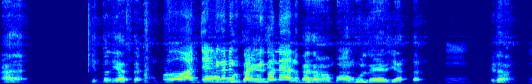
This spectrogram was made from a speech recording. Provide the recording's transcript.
ఆ? యుద్ధం చేస్తాడు. ఇప్పుడు కాదమ్మా బాంబులు తయారు చేస్తాడు. ఏదమ్మా.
